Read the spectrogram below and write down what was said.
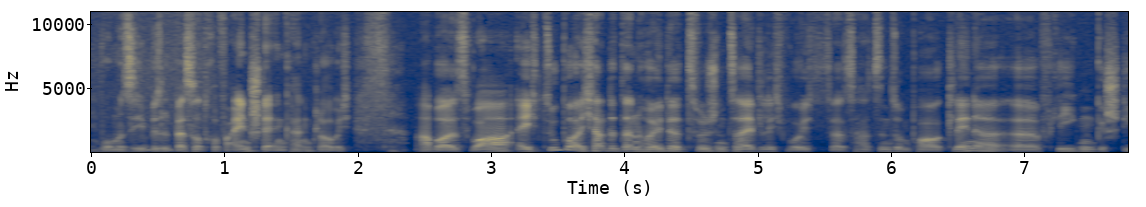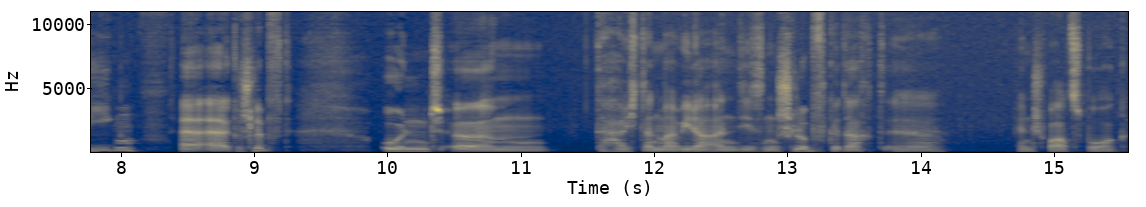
wo man sich ein bisschen besser drauf einstellen kann, glaube ich. Aber es war echt super. Ich hatte dann heute zwischenzeitlich, wo ich, das sind so ein paar kleine äh, Fliegen gestiegen, äh, äh, geschlüpft. Und ähm, da habe ich dann mal wieder an diesen Schlupf gedacht äh, in Schwarzburg.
